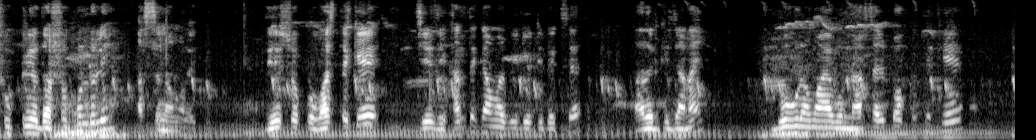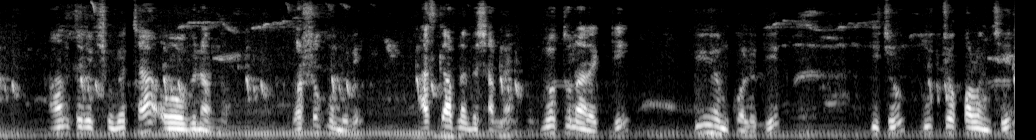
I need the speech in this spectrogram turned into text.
সুপ্রিয় দর্শক মন্ডলী আসসালামু আলাইকুম। দেশ ও প্রবাস থেকে যে যেখান থেকে আমার ভিডিওটি দেখছে, তাদেরকে জানাই বগুড়া মা এবং নার্সারির পক্ষ থেকে আন্তরিক শুভেচ্ছা ও অভিনন্দন। দর্শক মন্ডলী আজকে আপনাদের সামনে নতুন আর একটি প্রিমিয়াম কোয়ালিটির কিছু উচ্চ ফলনশীল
